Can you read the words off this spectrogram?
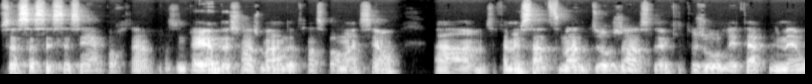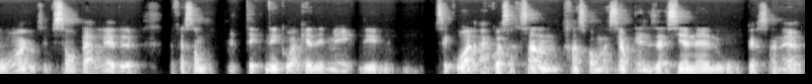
Ça, ça c'est important. Dans une période de changement, de transformation, euh, ce fameux sentiment d'urgence-là, qui est toujours l'étape numéro un, puis si on parlait de, de, façon beaucoup plus technique ou académique, c'est quoi, à quoi ça ressemble une transformation organisationnelle ou personnelle.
